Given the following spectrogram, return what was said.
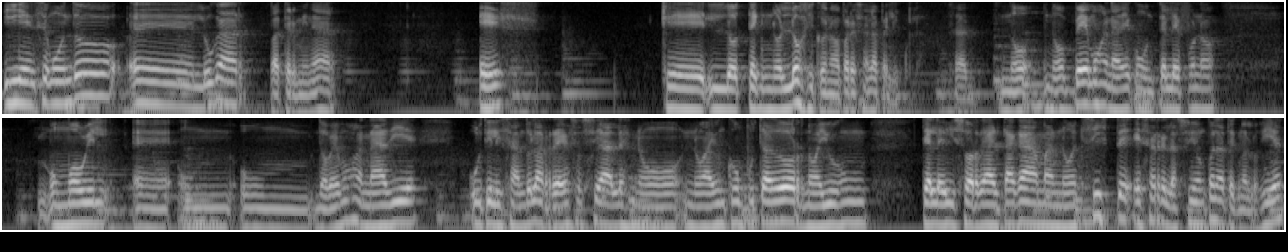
Y en segundo eh, lugar, para terminar, es que lo tecnológico no aparece en la película. O sea, no, no vemos a nadie con un teléfono un móvil, eh, no vemos a nadie utilizando las redes sociales, no, no hay un computador, no hay un televisor de alta gama, no existe esa relación con la tecnología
